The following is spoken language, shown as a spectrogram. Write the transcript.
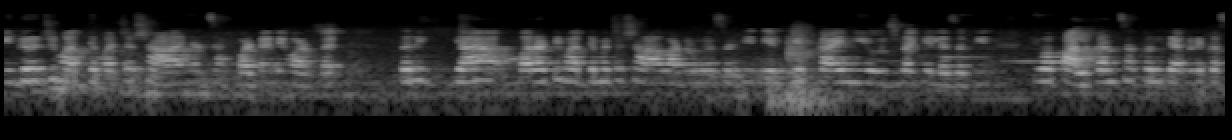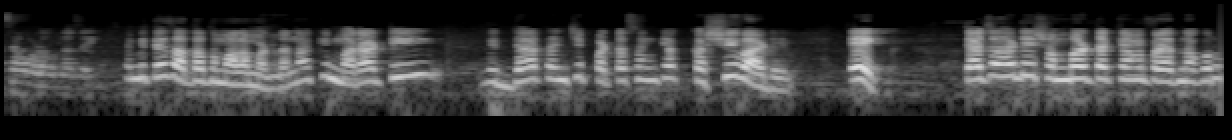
इंग्रजी माध्यमाच्या शाळा ह्या झपाट्याने वाढत आहेत. तर या मराठी माध्यमाच्या शाळा वाढवण्यासाठी नेमके काय योजना केल्या जातील किंवा पालकांचा कल त्याकडे कसा वळवला जाईल? तर मी तेच आता तुम्हाला म्हटलं ना की मराठी विद्यार्थ्यांची पटसंख्या कशी वाढेल? एक त्याच्यासाठी शंभर टक्के आम्ही प्रयत्न करू.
